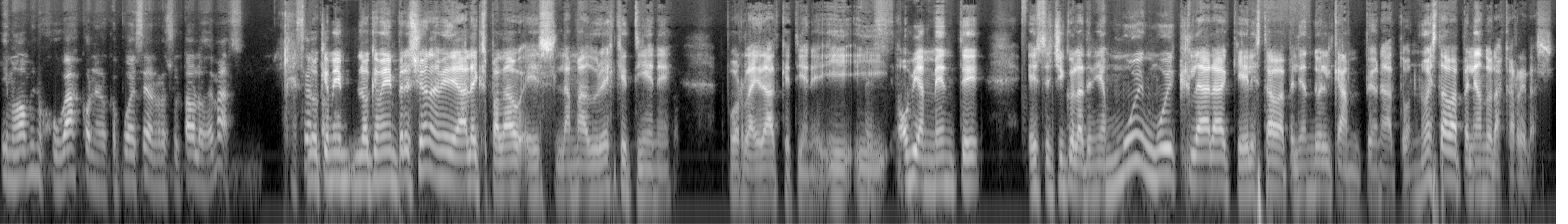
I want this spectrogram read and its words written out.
y más o menos jugás con lo que puede ser el resultado de los demás. lo, que me, lo que me impresiona a mí de Alex Palau es la madurez que tiene por la edad que tiene. Y, obviamente ese chico la tenía muy, muy clara que él estaba peleando el campeonato, no estaba peleando las carreras.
